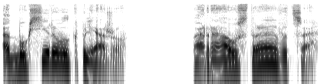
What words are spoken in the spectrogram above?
отбуксировал к пляжу. Пора устраиваться.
